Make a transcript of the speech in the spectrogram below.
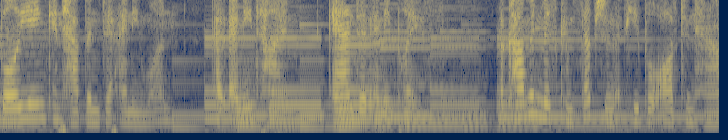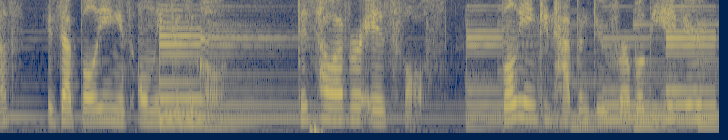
Bullying can happen to anyone, at any time, and at any place. A common misconception that people often have is that bullying is only physical. This, however, is false. Bullying can happen through verbal behavior,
